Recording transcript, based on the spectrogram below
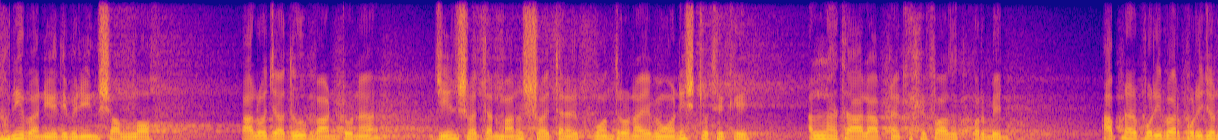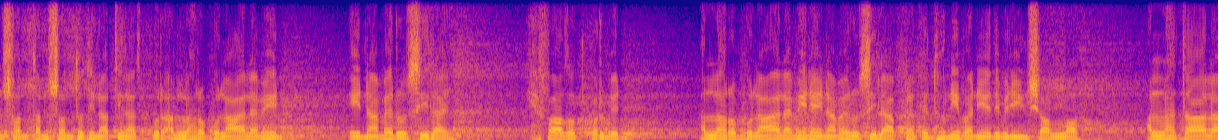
ধনী বানিয়ে দেবেন ইনশাল্লাহ কালো জাদু, বান্টনা, জিন, শয়তান, মানুষ, শয়তানের কুমন্ত্রণা এবং অনিষ্ট থেকে আল্লাহ তাআলা আপনাকে হেফাজত করবেন। আপনার পরিবার, পরিজন, সন্তান, সন্ততি, নাতি, নাতকুর আল্লাহ রব্বুল আলমিন এই নামের রসিলায় হেফাজত করবেন। আল্লাহ রব্বুল আলমিন এই নামের রসিলা আপনাকে ধনী বানিয়ে দেবেন ইনশাআল্লাহ। আল্লাহ তাআলা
